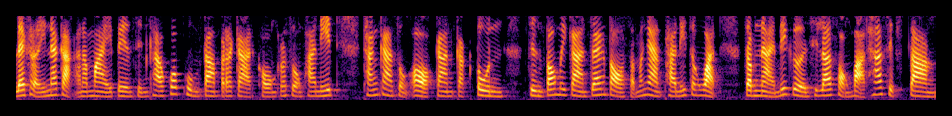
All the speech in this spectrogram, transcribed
และขณะนี้หน้ากากอนามัยเป็นสินค้าควบคุมตามประกาศของกระทรวงพาณิชย์ทั้งการส่งออกการกักตุน จึงต้องมีการแจ้งต่อสำนักงานพาณิชย์จังหวัดจำหน่ายไม่เกินชิ้นละ2บาท50 สตางค์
